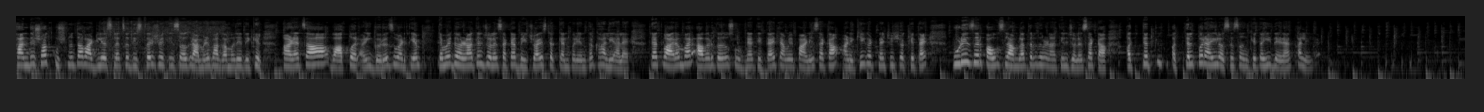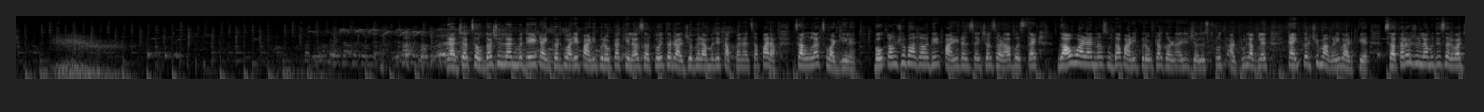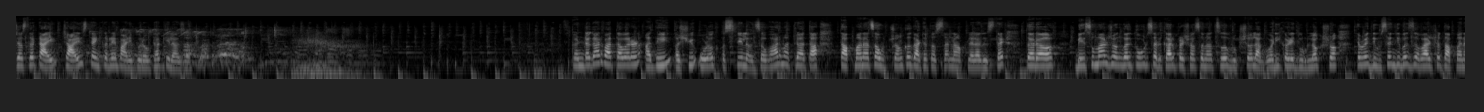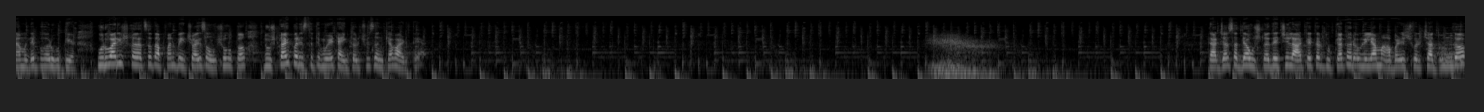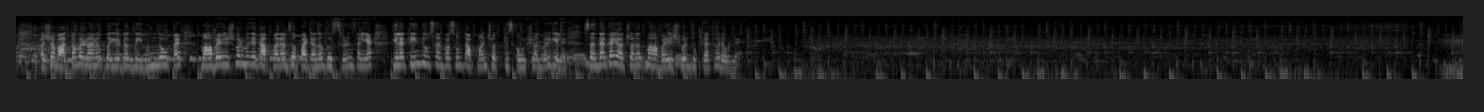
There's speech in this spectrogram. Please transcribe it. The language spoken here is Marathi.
खानदेशात उष्णता वाढली असल्याचं दिसतंय. शेतीसह ग्रामीण भागामध्ये देखील पाण्याचा वापर आणि गरज वाढते त्यामुळे धरणातील जलसाठा बेचाळीस टक्क्यांपर्यंत खाली आलाय. त्यात वारंवार आवर्तनं सोडण्यात येत आहे त्यामुळे पाणीसाठा आणखी घटण्याची शक्यता आहे. पुढे जर पाऊस लांबला तर धरणातील जलसाठा अत्यल्प अत्यल्प राहील असे संकेतही देण्यात आलेले आहे राज्यात चौदा जिल्ह्यांमध्ये टँकरद्वारे पाणी पुरवठा केला जातोय तर राज्यभरामध्ये तापमानाचा पारा चांगलाच वाढलेला आहे. बहुतांश भागामध्ये पाणी टंचाईच्या जळा बसत आहे गाववाड्यांना सुद्धा पाणी पुरवठा करणारे जलस्रोत आठू लागलेत. टँकरची मागणी वाढते सातारा जिल्ह्यामध्ये सर्वात जास्त टाय चाळीस टँकरने पाणी पुरवठा केला जातोय. थंडगार वातावरण आधी अशी ओळख असलेलं जव्हार मात्र आता तापमानाचा उच्चांक गाठत असताना आपल्याला दिसतंय. तर बेसुमार जंगलतोड सरकार प्रशासनाचं वृक्ष लागवडीकडे दुर्लक्ष. त्यामुळे दिवसेंदिवस जव्हारच्या तापमानामध्ये भर होते गुरुवारी शहराचं तापमान बेचाळीस अंश होतं. दुष्काळी परिस्थितीमुळे टँकरची संख्या वाढते राज्यात सध्या उष्णतेची लाट आहे तर धुक्यात हरवलेल्या महाबळेश्वरच्या धुंद अशा वातावरणानं पर्यटक बेधुंद होत आहे महाबळेश्वरमध्ये तापमानात झपाट्यानं घसरण झाली आहे. गेल्या तीन दिवसांपासून तापमान छत्तीस अंशांवर गेलंय. संध्याकाळी अचानक महाबळेश्वर धुक्यात हरवलंय.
